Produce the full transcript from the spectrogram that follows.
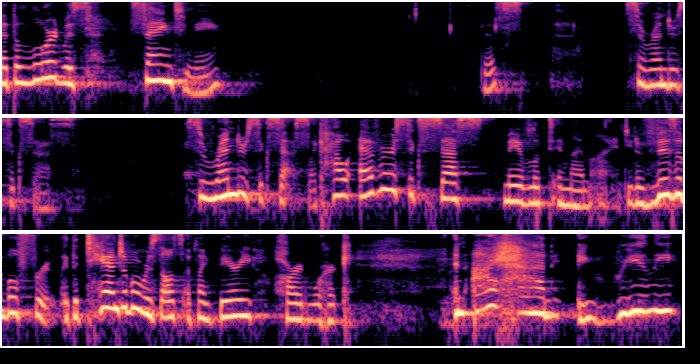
that the Lord was saying to me, this surrender success. Surrender success, like however success may have looked in my mind, you know, visible fruit, like the tangible results of my very hard work. And I had a really,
